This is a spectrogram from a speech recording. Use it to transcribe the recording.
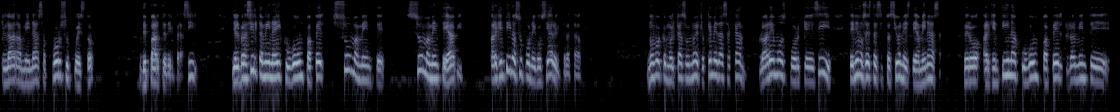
clara amenaza, por supuesto, de parte del Brasil. Y el Brasil también ahí jugó un papel sumamente, sumamente hábil. Argentina supo negociar el tratado. No fue como el caso nuestro. ¿Qué me das a cambio? Lo haremos porque sí, tenemos estas situaciones de amenaza, pero Argentina jugó un papel realmente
